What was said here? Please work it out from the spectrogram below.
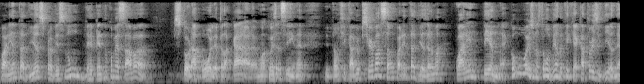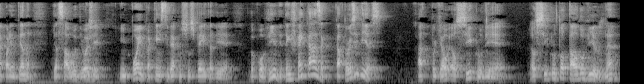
40 dias para ver se não, de repente não começava a estourar bolha pela cara, alguma coisa assim, né? Então ficava em observação 40 dias, era uma quarentena. Como hoje nós estamos vendo o que é 14 dias, né? A quarentena que a saúde hoje impõe para quem estiver com suspeita de, do Covid, tem que ficar em casa 14 dias. Ah, porque é o, é o, ciclo de é o ciclo total do vírus, né?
